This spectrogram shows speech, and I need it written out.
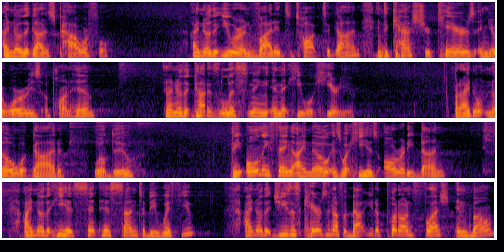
I know that God is powerful. I know that you are invited to talk to God and to cast your cares and your worries upon Him. And I know that God is listening and that He will hear you. But I don't know what God will do. The only thing I know is what He has already done. I know that He has sent His Son to be with you. I know that Jesus cares enough about you to put on flesh and bone.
